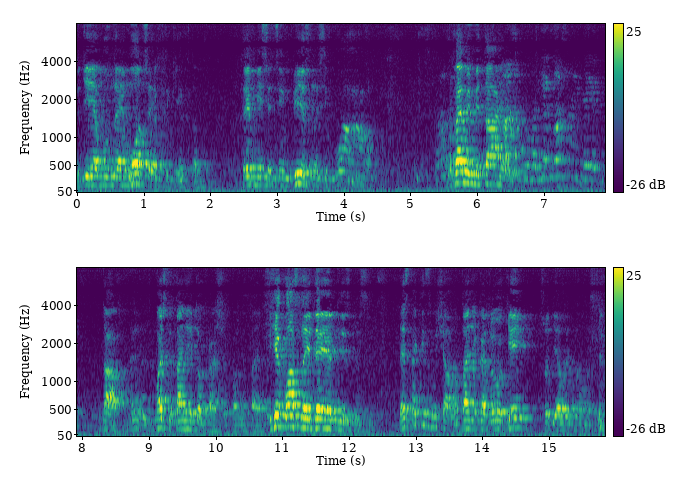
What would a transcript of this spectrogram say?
Тоді я був на емоціях таких там. Три місяці в бізнесі. Вау! Рвемо і мітаємо. Є класна ідея бізнесу. Так, ну, бачите, Таня і то краще пам'ятає. Є класна ідея бізнесу. Десь так і звучало. Таня каже, окей, що робити треба?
